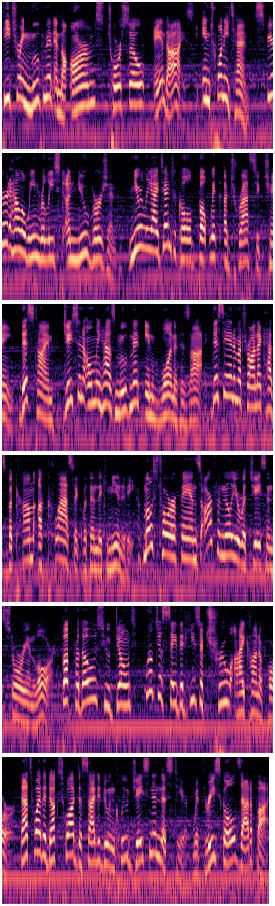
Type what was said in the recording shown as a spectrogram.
featuring movement in the arms, torso, and eyes. In 2010, Spirit Halloween released a new version, nearly identical but with a drastic change. This time, Jason only has movement in one of his eye. This animatronic has become a classic within the community. Most horror fans are familiar with Jason's story and lore, but for those who don't, we'll just say that he's a true icon of horror. That's why the Duck Squad decided to include Jason in this tier, with 3 skulls out of 5.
